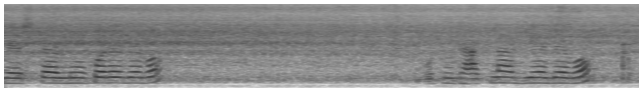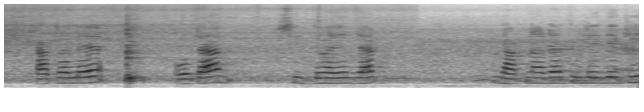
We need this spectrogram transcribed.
গ্যাসটা লো করে দেব। একটু ঢাকনা দিয়ে দেব কাটালে ওটা সিদ্ধ হয়ে যাক। ঢাকনাটা তুলে দেখি।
